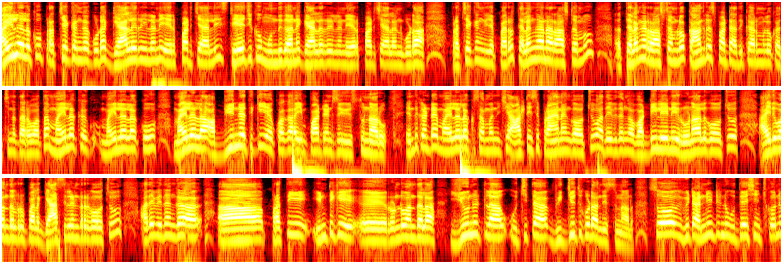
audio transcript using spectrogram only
మహిళలకు ప్రత్యేకంగా కూడా గ్యాలరీలను ఏర్పాటు చేయాలి. స్టేజ్కు ముందుగానే గ్యాలరీలను ఏర్పాటు చేయాలని కూడా ప్రత్యేకంగా చెప్పారు. తెలంగాణ రాష్ట్రము తెలంగాణ రాష్ట్రంలో కాంగ్రెస్ పార్టీ అధికారంలోకి వచ్చిన తర్వాత మహిళలకు మహిళలకు మహిళల అభ్యున్నతికి ఎక్కువగా ఇంపార్టెన్స్ ఇస్తున్నారు. ఎందుకంటే మహిళలకు సంబంధించి ఆర్టీసీ ప్రయాణం కావచ్చు అదేవిధంగా వడ్డీ లేని రుణాలు కావచ్చు ఐదు వందల రూపాయల గ్యాస్ సిలిండర్ కావచ్చు అదేవిధంగా ప్రతి ఇంటికి రెండు వందల యూనిట్ల ఉచిత విద్యుత్ కూడా అందిస్తున్నారు. సో వీటన్నింటిని ఉద్దేశించుకొని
